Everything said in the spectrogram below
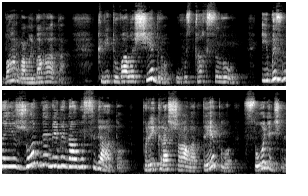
барвами багата, квітувало щедро у хустках село, і без неї жодне не минало свято, прикрашала тепло сонячне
